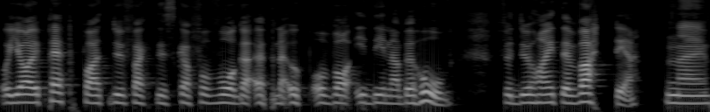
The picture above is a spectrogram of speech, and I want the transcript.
Och jag är pepp på att du faktiskt ska få våga öppna upp och vara i dina behov. För du har inte varit det. Nej.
